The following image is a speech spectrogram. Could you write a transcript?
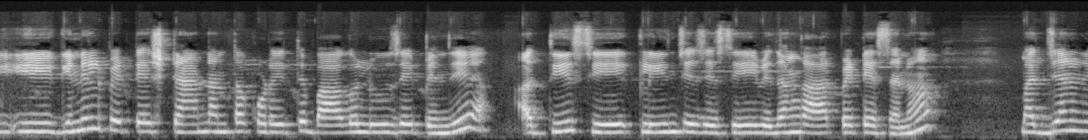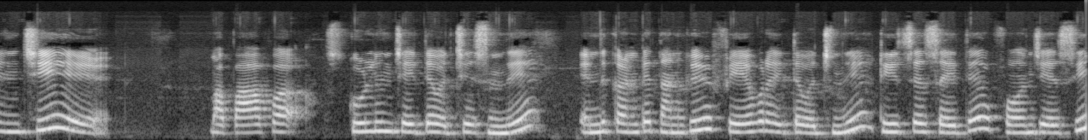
ఈ ఈ గిన్నెలు పెట్టే స్టాండ్ అంతా కూడా అయితే బాగా లూజ్ అయిపోయింది. అది తీసి క్లీన్ చేసేసి ఈ విధంగా ఆర్పెట్టేశాను. మధ్యాహ్నం నుంచి మా పాప స్కూల్ నుంచి అయితే వచ్చేసింది. ఎందుకంటే తనకి ఫీవర్ అయితే వచ్చింది. టీచర్స్ అయితే ఫోన్ చేసి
